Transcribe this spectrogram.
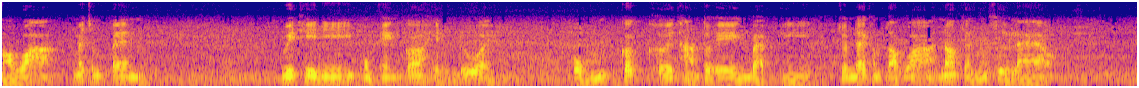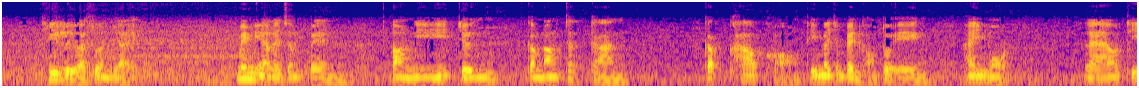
มาว่าไม่จำเป็น วิธีนี้ผมเองก็เห็นด้วย ผมก็เคยถามตัวเองแบบนี้จนได้คำตอบว่านอกจากหนังสือแล้ว ที่เหลือส่วนใหญ่ ไม่มีอะไรจำเป็น ตอนนี้จึงกำลังจัดการกับข้าวของที่ไม่จำเป็นของตัวเองให้หมด แล้วที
